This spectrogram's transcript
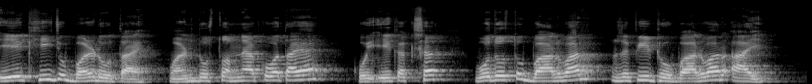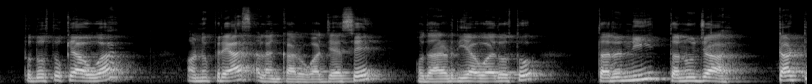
एक ही जो वर्ड होता है, वर्ण दोस्तों, हमने आपको बताया है, कोई एक अक्षर वो दोस्तों बार बार रिपीट हो बार बार आए तो दोस्तों क्या होगा? अनुप्रयास अलंकार होगा। जैसे उदाहरण दिया हुआ है दोस्तों, तरनी तनुजा तट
